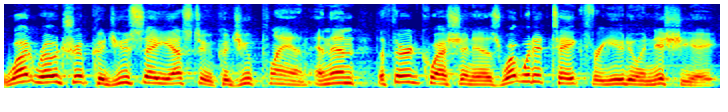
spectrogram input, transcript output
What road trip could you say yes to? Could you plan? And then the third question is what would it take for you to initiate?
